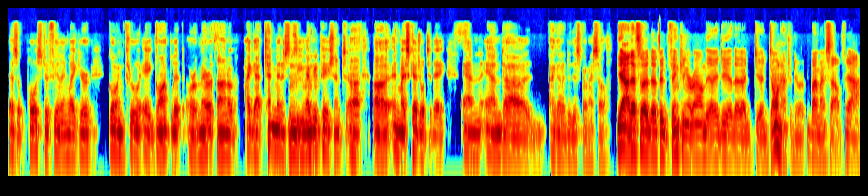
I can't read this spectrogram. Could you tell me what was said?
as opposed to feeling like you're going through a gauntlet or a marathon of I got 10 minutes to see Mhm. every patient uh, uh, in my schedule today. And and uh, I got to do this by myself. Yeah, that's a that's good thinking around the idea that I, do, I don't have to do it by myself. Yeah,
